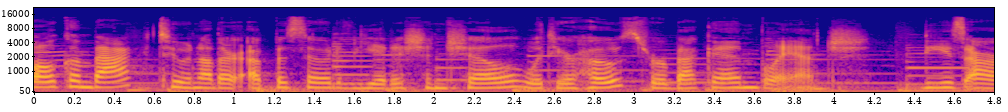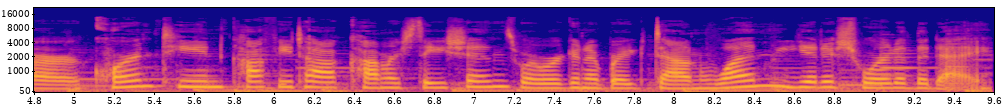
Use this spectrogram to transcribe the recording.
Welcome back to another episode of Yiddish and Chill with your hosts, Rebecca and Blanche. These are quarantine coffee talk conversations where we're going to break down one Yiddish word of the day.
